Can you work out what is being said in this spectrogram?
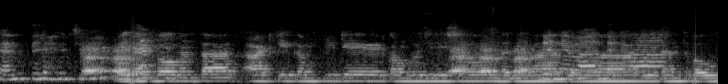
वेदांत भाऊ म्हणतात आठ के कम्प्लिटेड कॉंग्रॅच्युलेशन धन्यवाद. धन्यवाद. वेदांत भाऊ.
